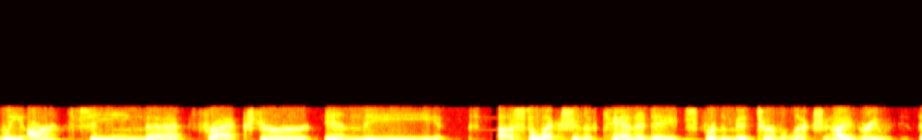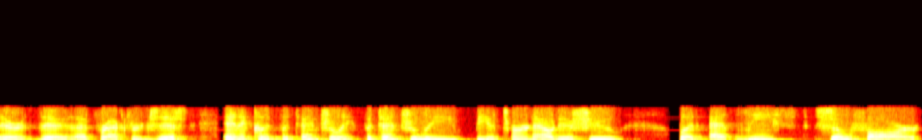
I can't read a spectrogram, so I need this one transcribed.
we aren't seeing that fracture in the uh, selection of candidates for the midterm election. I agree with you. There, there, that fracture exists, and it could potentially, potentially be a turnout issue. But at least so far,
